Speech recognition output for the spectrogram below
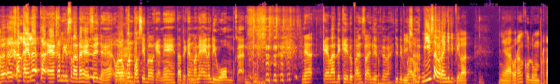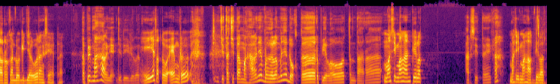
Eh, kan enak kan eh, kan geus rada hese nya walaupun possible kene tapi kan mana enak di wom kan. Nya kayak lah di kehidupan selanjutnya lah jadi Bisa, baut. bisa orang jadi pilot. Ya, orang kudu mempertaruhkan dua ginjal orang sih eta. Tapi mahalnya jadi pilot. Iya, 1 M, Bro. Cita-cita mahalnya baheula lamanya dokter, pilot, tentara, Masih mahal pilot. Arsitek. Hah? Masih mahal pilot.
